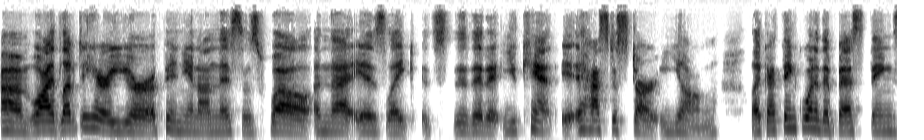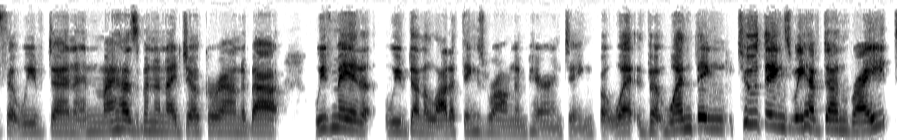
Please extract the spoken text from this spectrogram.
Um, well, I'd love to hear your opinion on this as well. And that is like, it's that it, you can't, it has to start young. Like, I think one of the best things that we've done, and my husband and I joke around about, we've made, we've done a lot of things wrong in parenting, but what, but one thing, two things we have done right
